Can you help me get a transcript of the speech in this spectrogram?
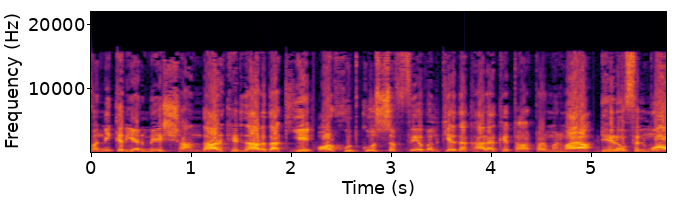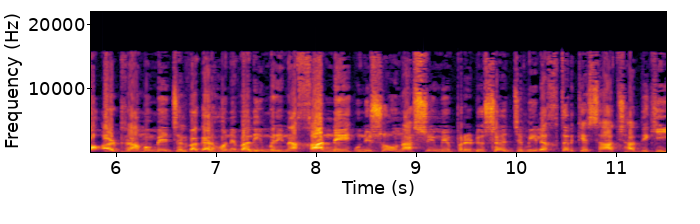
फनी करियर में शानदार किरदार अदा किए और खुद को सफ़े अवल के अदाकारा के तौर पर मनवाया ढेरों फ़िल्मों और ड्रामों में जलवागर होने वाली मरीना खान ने उन्नीस सौ उनासी में प्रोड्यूसर जमील अख्तर के साथ शादी की,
